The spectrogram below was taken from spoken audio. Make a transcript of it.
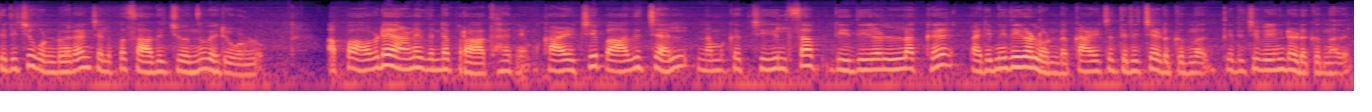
തിരിച്ചു കൊണ്ടുവരാൻ ചിലപ്പോൾ സാധിച്ചു എന്ന് വരുള്ളൂ അപ്പോൾ അവിടെയാണ് ഇതിന്റെ പ്രാധാന്യം. കാഴ്ചയെ ബാധിച്ചാൽ നമുക്ക് ചികിത്സാ രീതികളിലൊക്കെ പരിമിതികളുണ്ട് കാഴ്ച തിരിച്ചെടുക്കുന്നത് തിരിച്ച് വീണ്ടെടുക്കുന്നതിൽ.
